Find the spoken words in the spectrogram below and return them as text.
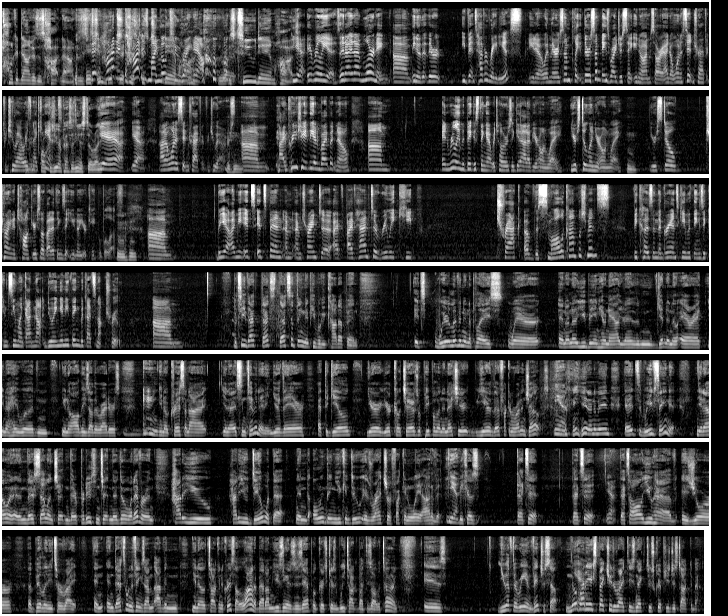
hunkered down because it's hot now. 'cause it's too- hot is it's- hot it's is my go-to right hot. now. It's too damn hot. yeah, it really is, and, I, and I'm learning. Um, you know that there, events have a radius, you know, and there are some pla- there are some things where I just say, you know, I'm sorry, I don't want to sit in traffic for two hours, and I Oh, can't. Oh, because you're in Pasadena still, right? Yeah, yeah. I don't want to sit in traffic for two hours. Mm-hmm. Um, I appreciate the invite, but no. Um, and really, the biggest thing I would tell her is to get out of your own way. You're still in your own way. Hmm. You're still trying to talk yourself out of things that you know you're capable of. Mm-hmm. Um, but yeah, I mean, it's it's been. I'm I'm trying to. I've I've had to really keep track of the small accomplishments because in the grand scheme of things it can seem like I'm not doing anything but that's not true. Um, but see that that's that's the thing that people get caught up in. It's we're living in a place where, and I know you being here now, you're getting to know Eric, you know Haywood, and you know all these other writers. Mm-hmm. you know Chris and I. You know it's intimidating. You're there at the guild. You're you're co-chairs with people, and the next year year they're fucking running shows. Yeah. you know what I mean? It's we've seen it. You know, and, and they're selling shit and they're producing shit and they're doing whatever. And how do you how do you deal with that? And the only thing you can do is write your fucking way out of it. Yeah. Because that's it. That's it. Yeah. That's all you have is your ability to write. And and that's one of the things I'm, I've been you know talking to Chris a lot about. I'm using it as an example, Chris, because we talk about this all the time. Is you have to reinvent yourself. Nobody Yeah. expects you to write these next two scripts you just talked about.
